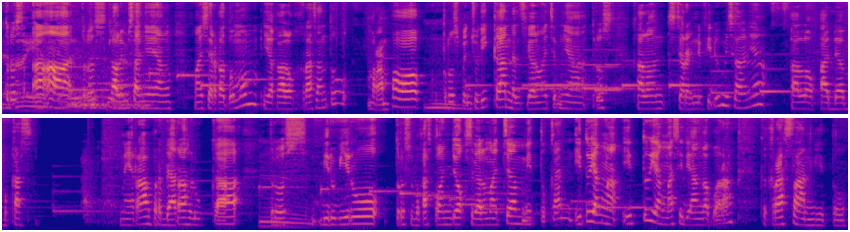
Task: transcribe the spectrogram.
terus ah, ah, terus kalau misalnya yang masyarakat umum ya kalau kekerasan tuh merampok, Hmm. terus penculikan dan segala macamnya. Terus kalau secara individu misalnya kalau ada bekas merah berdarah luka terus biru-biru terus bekas tonjok segala macam itu kan itu yang itu yang masih dianggap orang kekerasan gitu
